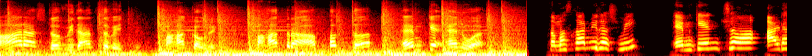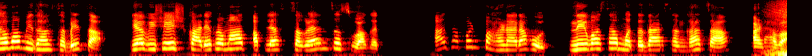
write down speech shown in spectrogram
महाराष्ट्र विधानसभेचे महाकौरे. पाहत राहा फक्त एम के एन वर. नमस्कार मी रश्मी. एम के च्या आढावा विधानसभेचा या विशेष कार्यक्रमात आपल्या सगळ्यांचं स्वागत. आज आपण पाहणार आहोत नेवासा मतदारसंघाचा आढावा.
